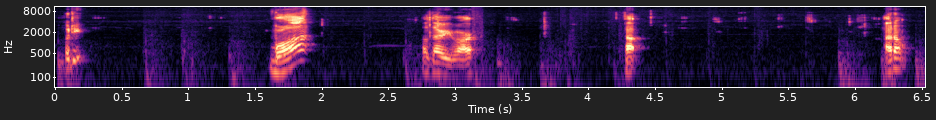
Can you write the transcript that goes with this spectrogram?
What do you... What? Oh, there you are. Ah. I don't...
